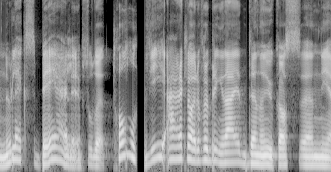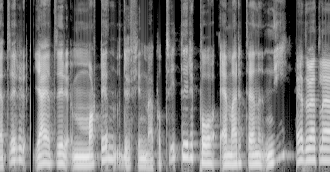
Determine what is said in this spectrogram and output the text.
0xb, eller episode 12. Vi er klare for å bringe deg denne ukas eh, nyheter. Jeg heter Martin. Du finner meg på Twitter på mrtn9. Jeg heter Vetle,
